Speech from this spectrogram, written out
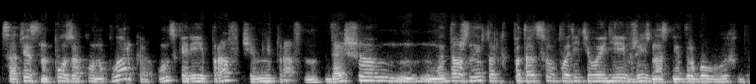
Соответственно, по закону Кларка он скорее прав, чем не прав. Но дальше мы должны только пытаться воплотить его идеи в жизнь, у нас нет другого выхода.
